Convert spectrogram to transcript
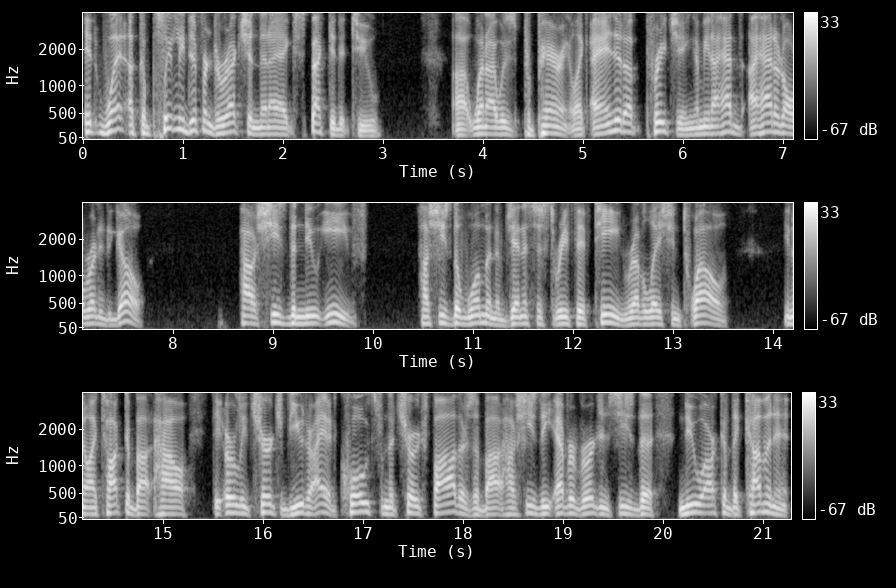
it went a completely different direction than I expected it to uh, when I was preparing. Like I ended up preaching. I mean, I had I had it all ready to go. How she's the new Eve, how she's the woman of Genesis three fifteen, Revelation twelve. You know, I talked about how the early church viewed her. I had quotes from the church fathers about how she's the ever virgin, she's the new ark of the covenant,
